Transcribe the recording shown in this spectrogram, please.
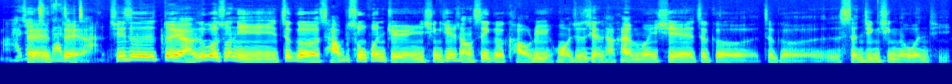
吗？还是有其他检查？欸啊、其实对啊，如果说你这个查不出昏厥原因，倾斜床是一个考虑哦，就是检查看有没有一些这个、嗯、这个神经性的问题。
